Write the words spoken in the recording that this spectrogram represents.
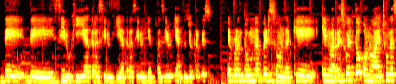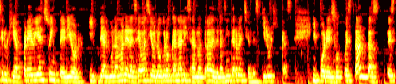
de, cirugía tras cirugía tras cirugía tras cirugía. Entonces yo creo que es de pronto una persona que, que, no ha resuelto o no ha hecho una cirugía previa en su interior y de alguna manera ese vacío logró canalizarlo a través de las intervenciones quirúrgicas. Y por eso pues tantas, es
